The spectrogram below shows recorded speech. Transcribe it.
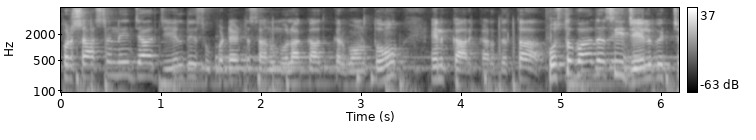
ਪ੍ਰਸ਼ਾਸਨ ਨੇ ਜਾਂ ਜੇਲ੍ਹ ਦੇ ਸੁਪਰਡੈਂਟ ਸਾਨੂੰ ਮੁਲਾਕਾਤ ਕਰਵਾਉਣ ਤੋਂ ਇਨਕਾਰ ਕਰ ਦਿੱਤਾ। ਦਿੱਤਾ। ਉਸ ਤੋਂ ਬਾਅਦ ਅਸੀਂ ਜੇਲ੍ਹ ਵਿੱਚ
